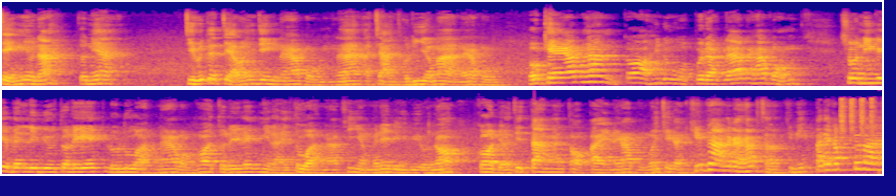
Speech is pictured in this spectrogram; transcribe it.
เจ๋งอยู่นะ ตัวเนี้ยจิ๋วแต่แจ๋วจริงๆนะครับผมนะอาจารย์โทริยาม่านะครับผม โอเคครับท่านก็ให้ดูหมดปรดักแล้วนะครับผม ช่วงนี้ก็จะเป็นรีวิวตัวเล็กๆรัวๆนะครับผมเพราะว่าตัวเล็กๆมีหลายตัวนะครับที่ยังไม่ได้รีวิวเนาะก็เดี๋ยวติดตามกันต่อไปนะครับ ผมไว้เจอกันคลิปหน้าแล้วกันครับสำหรับคลิปนี้ไปเล้ครับบ๊ายบาย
